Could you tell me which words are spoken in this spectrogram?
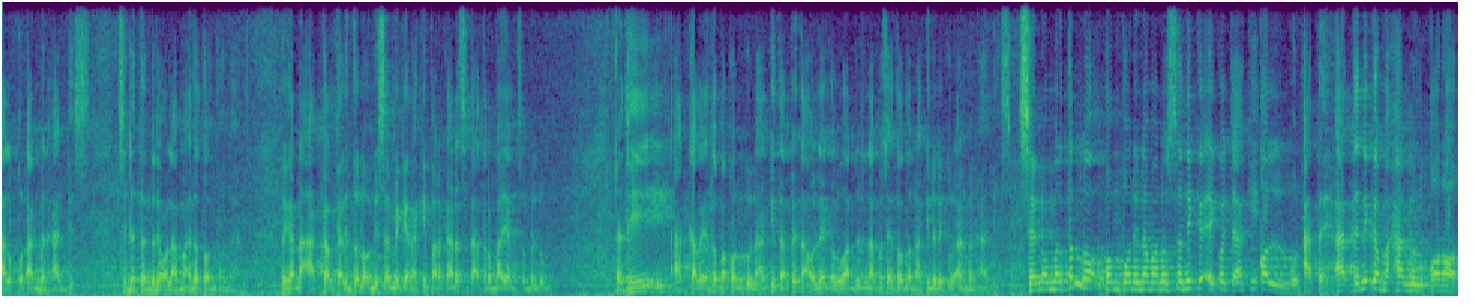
Al-Quran dan hadis sedatan dari ulama itu tontonan dengan akal kak itu lo bisa mikir lagi perkara tak terbayang sebelum jadi akal itu pakon kunaki tapi tak oleh keluar dari apa saya tonton lagi dari Quran dan hadis. Saya nomor telok komponen nama manusia ni ke eko caki kolbun ate. Ate ni ke mahalul koror.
